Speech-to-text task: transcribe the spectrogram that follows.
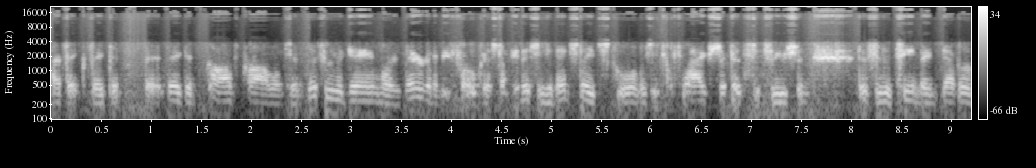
I think they could they could cause problems. And this is a game where they're going to be focused. I mean, this is an in-state school. This is a flagship institution. This is a team they've never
